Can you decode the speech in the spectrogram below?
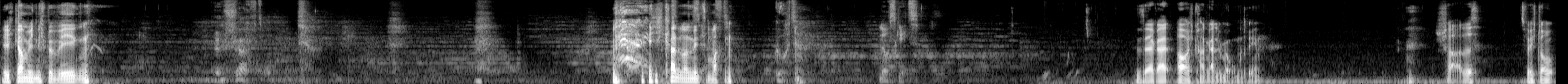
ich kann mich nicht bewegen. Geschafft. Ich kann noch nichts machen. Gut. Los geht's. Sehr geil. Oh, ich kann gar nicht mehr umdrehen. Schade. Jetzt wäre ich noch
